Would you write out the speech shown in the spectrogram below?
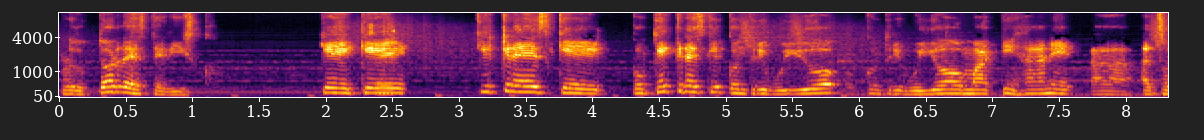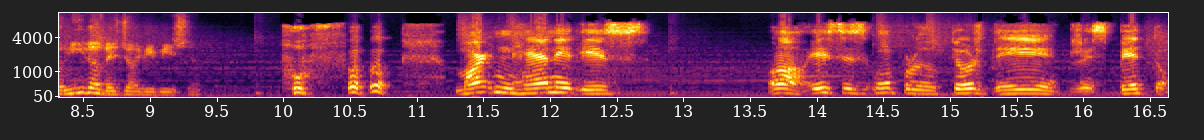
productor de este disco. ¿Qué, qué, crees que, ¿Con qué crees que contribuyó, contribuyó Martin Hannett al sonido de Joy Division? Martin Hannett es Oh, ese es un productor de respeto.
